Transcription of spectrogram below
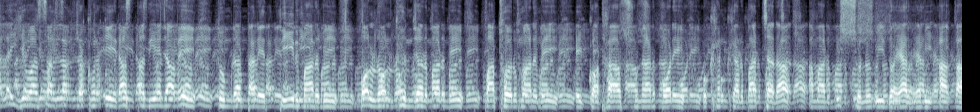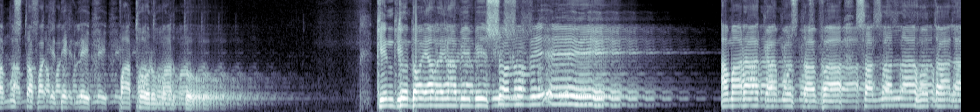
আলাইহি ওয়াসাল্লাম যখন এই রাস্তা দিয়ে যাবে, তোমরা তারে তীর মারবে বলরম খঞ্জর মারবে, পাথর মারবে। এই কথা শোনার পরে ওখানকার বাচ্চারা আমার বিশ্ব নবী দয়ার নবী, আকা মুস্তাফাকে দেখলে পাথর মারতো। কিন্তু দয়াল নবী বিশ্ব নবী আমার আকা মুস্তাফা সাল্লাল্লাহু তাআলা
